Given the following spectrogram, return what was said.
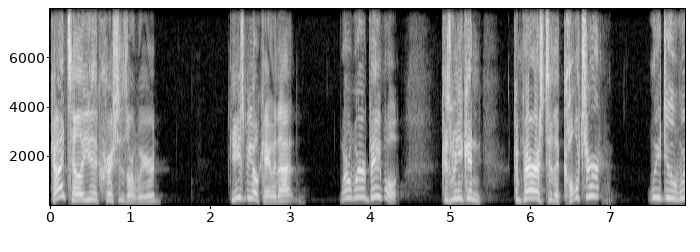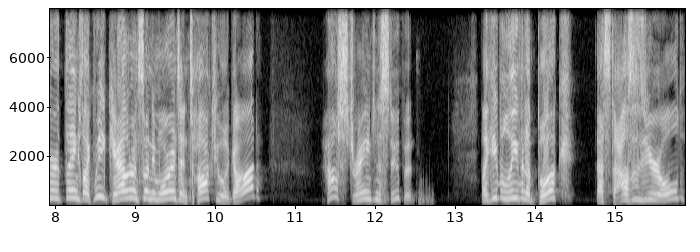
Can I tell you that Christians are weird? Can you just be okay with that? We're weird people. Because when you can compare us to the culture, we do weird things like we gather on Sunday mornings and talk to a God. How strange and stupid. Like you believe in a book that's thousands of years old?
